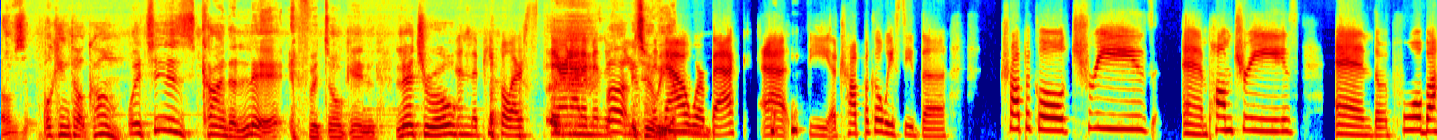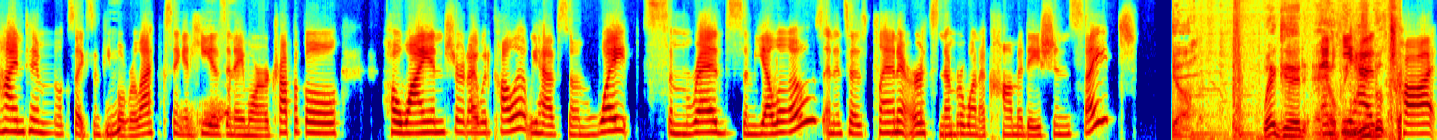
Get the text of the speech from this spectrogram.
Booking.com, which is kind of lit if we're talking literal. And the people are staring at him in the Well, steam room. And now we're back at the uh, tropical. We see the tropical trees and palm trees and the pool behind him looks like some people relaxing and he is in a more tropical hawaiian shirt i would call it we have some whites some reds some yellows and it says planet earth's number one accommodation site Yeah. We're good at and helping he you has book tra- caught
